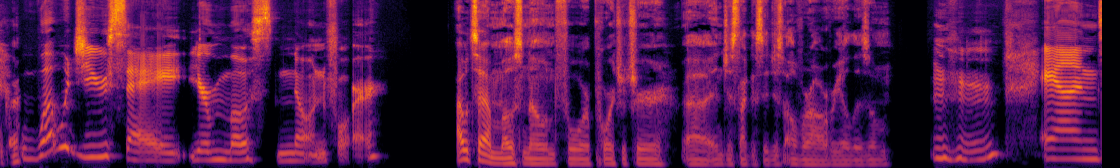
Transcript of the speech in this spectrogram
okay. what would you say you're most known for i would say i'm most known for portraiture uh, and just like i said just overall realism Mm-hmm. And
